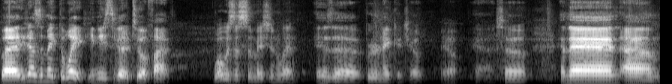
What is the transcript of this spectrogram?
but he doesn't make the weight. He needs to go to two hundred five. What was the submission win? It was a rear naked choke. Yeah. Yeah. So, and then um,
